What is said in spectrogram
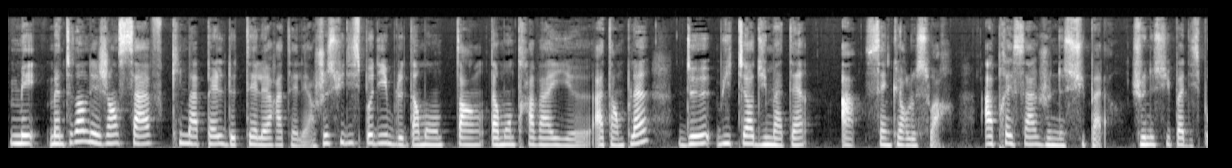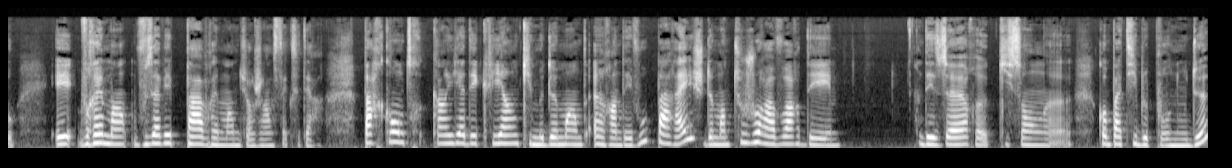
Mais maintenant, les gens savent qui m'appelle de telle heure à telle heure. Je suis disponible dans mon temps, dans mon travail euh, à temps plein de 8 heures du matin à 5 heures le soir. Après ça, je ne suis pas là. Je ne suis pas dispo. Et vraiment, vous n'avez pas vraiment d'urgence, etc. Par contre, quand il y a des clients qui me demandent un rendez-vous, pareil, je demande toujours à avoir des, des heures euh, qui sont euh, compatibles pour nous deux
